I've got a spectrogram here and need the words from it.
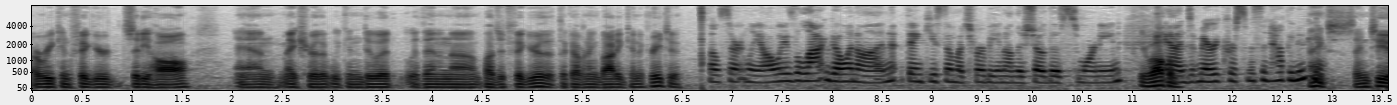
a reconfigured City Hall and make sure that we can do it within a budget figure that the governing body can agree to. Well, certainly, always a lot going on. Thank you so much for being on the show this morning. You're welcome. And Merry Christmas and Happy New Year. Thanks. Same to you.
